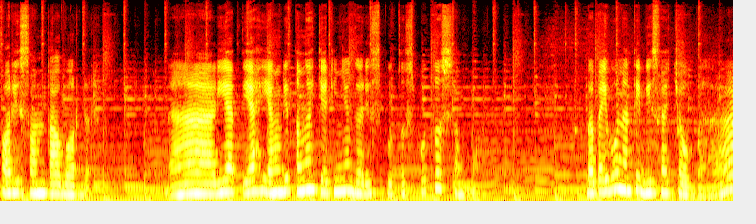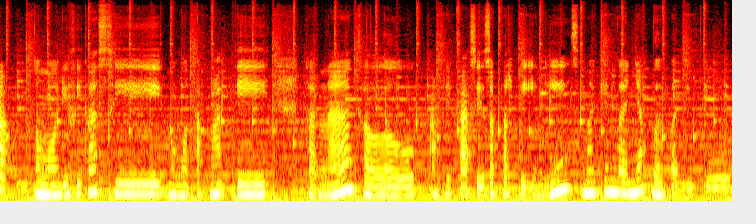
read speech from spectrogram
horizontal border. Nah, lihat ya, yang di tengah jadinya garis putus-putus semua. Bapak Ibu nanti bisa coba memodifikasi, mengotak-ngatik, karena kalau aplikasi seperti ini semakin banyak Bapak Ibu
